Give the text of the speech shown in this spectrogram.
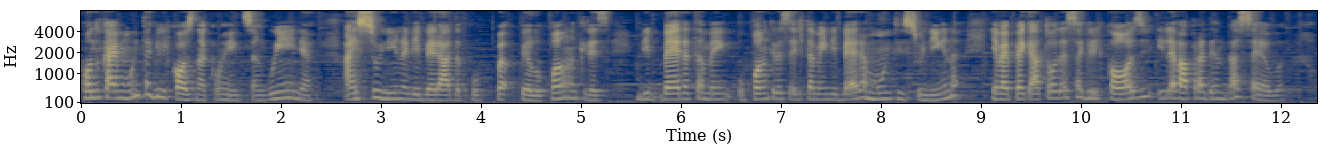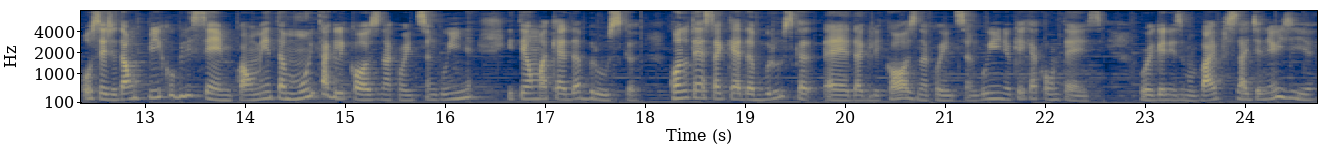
Quando cai muita glicose na corrente sanguínea, a insulina liberada por, pelo pâncreas libera também, o pâncreas ele também libera muita insulina e vai pegar toda essa glicose e levar para dentro da célula. Ou seja, dá um pico glicêmico, aumenta muito a glicose na corrente sanguínea e tem uma queda brusca. Quando tem essa queda brusca é, da glicose na corrente sanguínea, o que, que acontece? O organismo vai precisar de energia,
